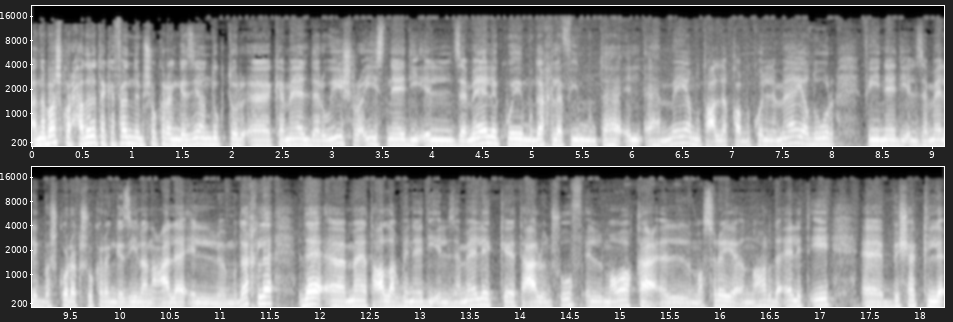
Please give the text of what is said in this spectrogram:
أنا بشكر حضرتك يا فندم شكرا جزيلا. دكتور آه، كمال درويش رئيس نادي الزمالك ومداخلة في منتهى الأهمية متعلقة بكل ما يدور في نادي الزمالك. بشكرك شكرا جزيلا على المداخلة. ده آه، ما يتعلق بنادي الزمالك. آه، تعالوا نشوف المواقع المصرية النهارده قالت إيه بشكل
